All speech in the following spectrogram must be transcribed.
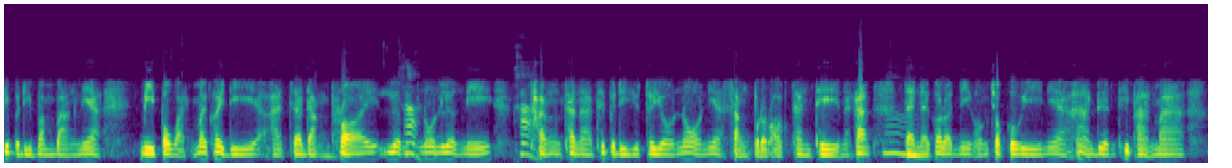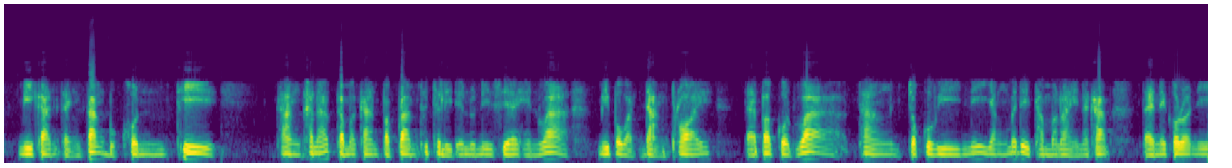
ธิบดีบัมบังเนี่ยมีประวัติไม่ค่อยดี อาจจะดั่งพร้อยเรื่องค่ะโน้นเรื่องนี้ค่ะทางธนาธิบดียุตโยโนเนี่ยสั่งปลดออกทันทีนะครับอืมแต่ในกรณีของจกวีเนี่ยห้าเดือนที่ผ่านมามีการแต่งตั้งบุคคลที่ทางคณะกรรมการปราบปรามทุจริตอินโดนีเซียเห็นว่ามีประวัติด่างพร้อย แต่ปรากฏว่าทางจกวีนี่ยังไม่ได้ทำอะไรนะครับ แต่ในกรณี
